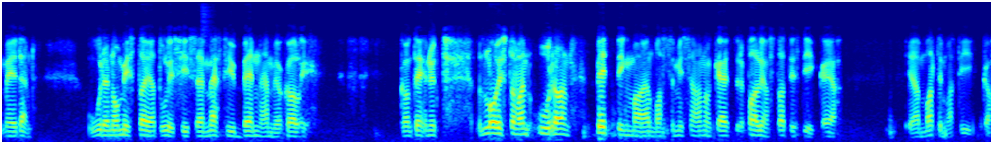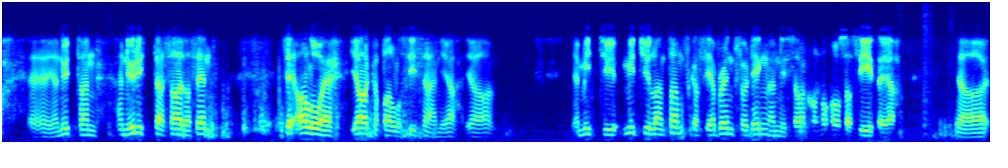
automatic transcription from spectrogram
meidän – uuden omistaja tuli sisään Matthew Benham, joka, oli, joka on tehnyt loistavan uran betting-maailmassa, missä hän on käyttänyt paljon statistiikkaa ja, ja matematiikkaa. Ja nyt hän, hän yrittää saada sen, se alue jalkapallo sisään ja, ja, ja Midtjylland Tanskassa ja Brentford Englannissa on, on osa siitä ja, ja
